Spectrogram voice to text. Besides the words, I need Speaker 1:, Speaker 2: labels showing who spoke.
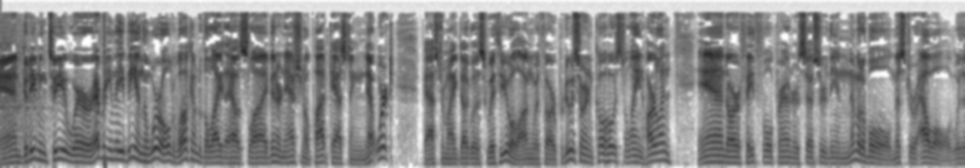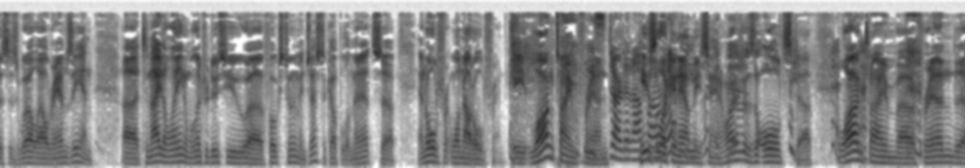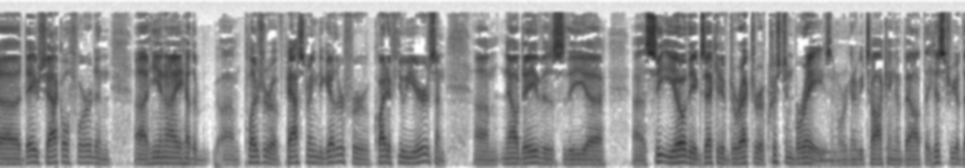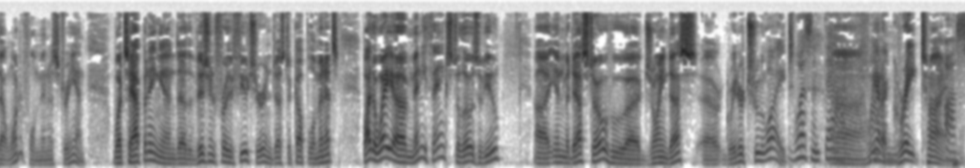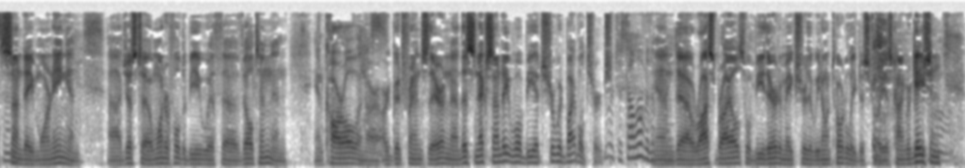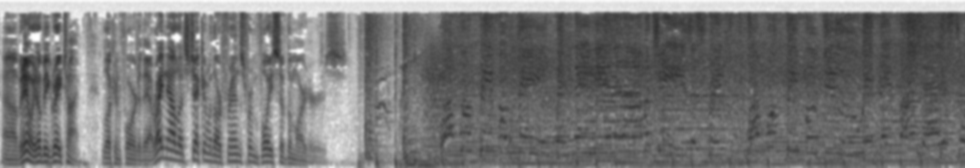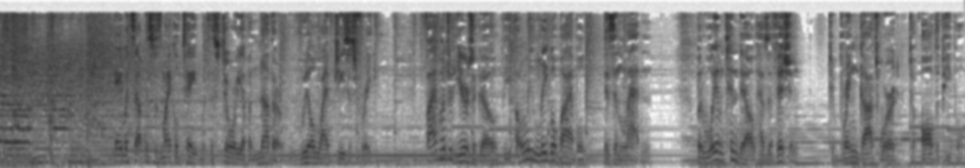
Speaker 1: And good evening to you wherever you may be in the world. Welcome to the Lighthouse Live International Podcasting Network. Pastor Mike Douglas with you, along with our producer and co-host Elaine Harlan, and our faithful prayer intercessor, the inimitable Mr. Al, with us as well, Al Ramsey. And uh, tonight, Elaine, and we'll introduce you uh, folks to him in just a couple of minutes. Uh, an old friend, well, not old friend, a longtime friend.
Speaker 2: he started off
Speaker 1: He's
Speaker 2: already.
Speaker 1: looking at me
Speaker 2: Look
Speaker 1: saying,
Speaker 2: at
Speaker 1: "What
Speaker 2: this."
Speaker 1: old stuff?" longtime uh, friend uh, Dave Shackelford, and uh, he and I had the um, pleasure of pastoring together for quite a few years, and um, now Dave is the uh, uh, CEO, the executive director of Christian Berets, and we're going to be talking about the history of that wonderful ministry and what's happening and uh, the vision for the future in just a couple of minutes. By the way, uh, many thanks to those of you. Uh, in Modesto, who uh, joined us, uh, Greater True Light.
Speaker 2: Wasn't that
Speaker 1: Uh, we had a great time
Speaker 2: Awesome.
Speaker 1: Sunday morning, and uh, just uh, wonderful to be with uh, Velton and and Carl and our, our good friends there. And uh, this next Sunday we'll be at Sherwood Bible Church.
Speaker 2: We're just all over the
Speaker 1: And
Speaker 2: place.
Speaker 1: uh, Ross Bryles will be there to make sure that we don't totally destroy his congregation. Uh, but anyway, it'll be a great time. Looking forward to that. Right now, let's check in with our friends from Voice of the Martyrs.
Speaker 3: Hey, what's up? This is Michael Tate with the story of another real life Jesus freak. 500 years ago, the only legal Bible is in Latin. But William Tyndale has a vision to bring God's word to all the people.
